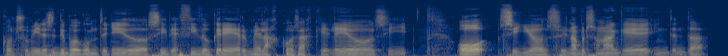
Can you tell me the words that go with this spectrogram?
consumir ese tipo de contenido, si decido creerme las cosas que leo, si o si yo soy una persona que intenta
